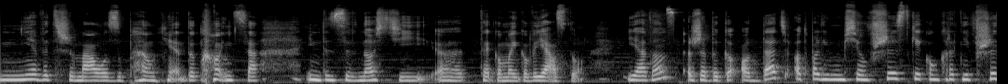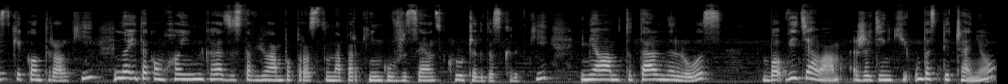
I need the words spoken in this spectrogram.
nie wytrzymało zupełnie do końca intensywności e, tego mojego wyjazdu. Jadąc, żeby go oddać, odpaliły mi się wszystkie, konkretnie wszystkie kontrolki. No i taką choinkę zostawiłam po prostu na parkingu, wrzucając kluczyk do skrytki i miałam totalny luz, bo wiedziałam, że dzięki ubezpieczeniu,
